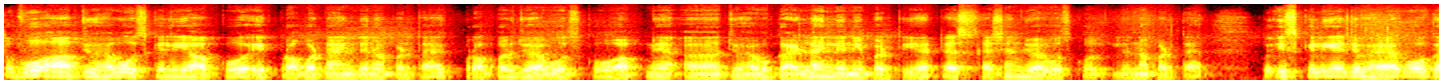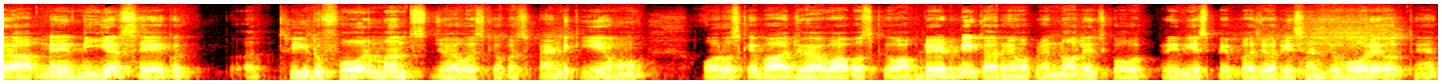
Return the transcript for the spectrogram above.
तो वो आप जो है वो उसके लिए आपको एक प्रॉपर टाइम देना पड़ता है प्रॉपर जो है वो उसको अपने जो है वो गाइडलाइन लेनी पड़ती है टेस्ट सेशन जो है वो उसको लेना पड़ता है तो इसके लिए जो है वो अगर आपने नीयर से थ्री टू फोर मंथ्स जो है वो इसके ऊपर स्पेंड किए हों और उसके बाद जो है वो आप उसको अपडेट भी कर रहे हो अपने नॉलेज को प्रीवियस पेपर जो रिसेंट जो हो रहे होते हैं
